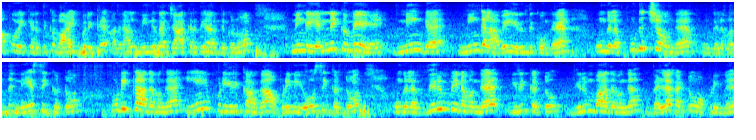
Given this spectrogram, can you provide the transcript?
ஆப்பு வைக்கிறதுக்கு வாய்ப்பு இருக்குது அதனால் நீங்கள் தான் ஜாக்கிரதையாக இருந்துக்கணும். நீங்கள் என்றைக்குமே நீங்கள் நீங்களாகவே இருந்துக்கோங்க. உங்களை பிடிச்சவங்க உங்களை வந்து நேசிக்கட்டும். பிடிக்காதவங்க ஏன் இப்படி இருக்காங்க அப்படின்னு யோசிக்கட்டும் உங்களை விரும்பினவங்க இருக்கட்டும் விரும்பாதவங்க விலகட்டும் அப்படின்னு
